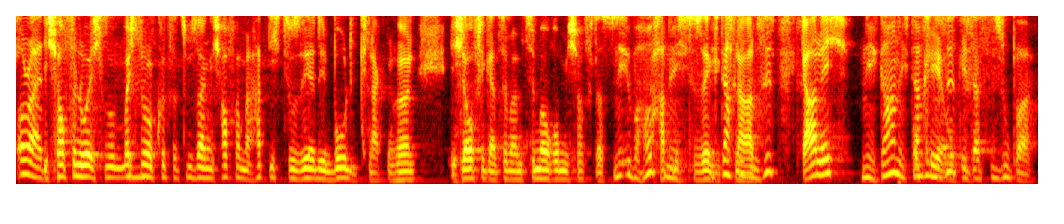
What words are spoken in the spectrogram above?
Alright. Ich hoffe nur, ich möchte nur kurz dazu sagen, ich hoffe, man hat nicht zu sehr den Boden knacken hören. Ich laufe die ganze Zeit in meinem Zimmer rum. Ich hoffe, das nee, überhaupt hat nicht. nicht zu sehr ich geknarzt. Dachte, Gar nicht? Nee, gar nicht. Dachte, okay, okay, das ist super.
